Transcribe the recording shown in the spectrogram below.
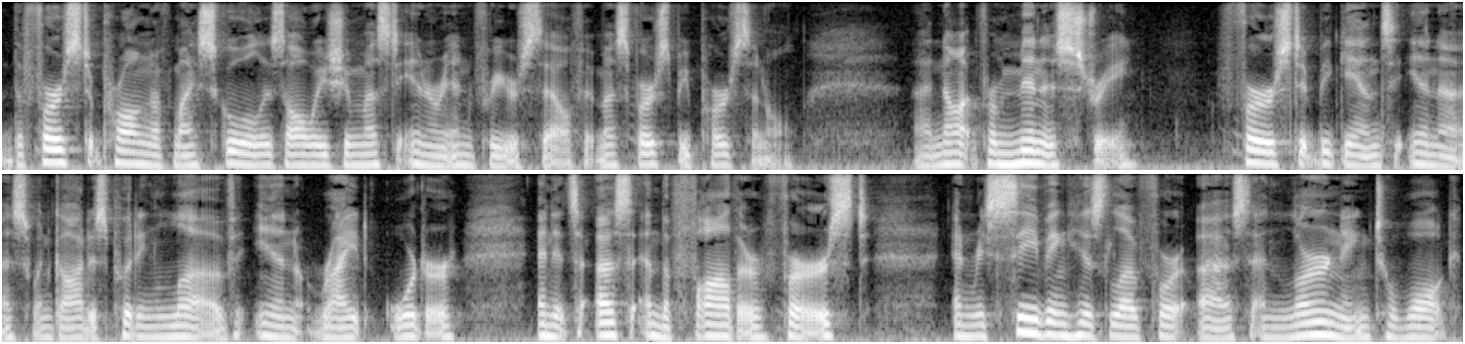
the first prong of my school is always you must enter in for yourself. It must first be personal, uh, not for ministry. First, it begins in us when God is putting love in right order. And it's us and the Father first and receiving His love for us and learning to walk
